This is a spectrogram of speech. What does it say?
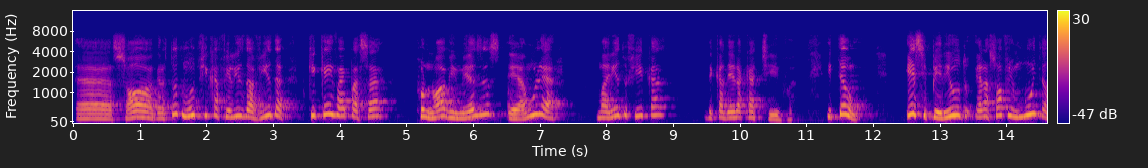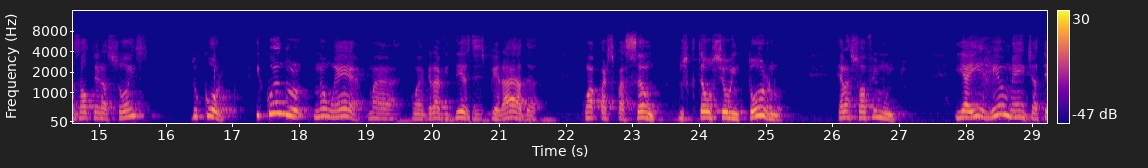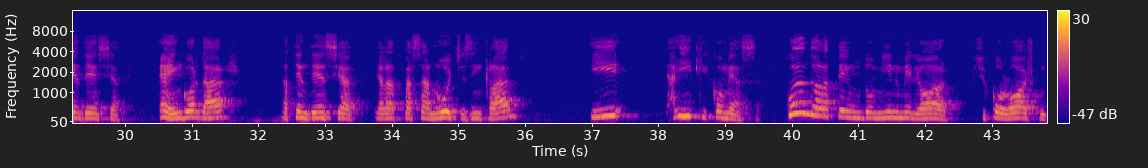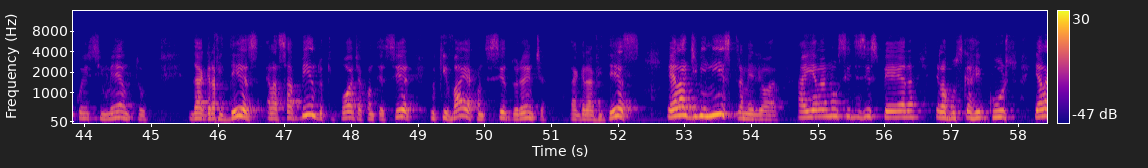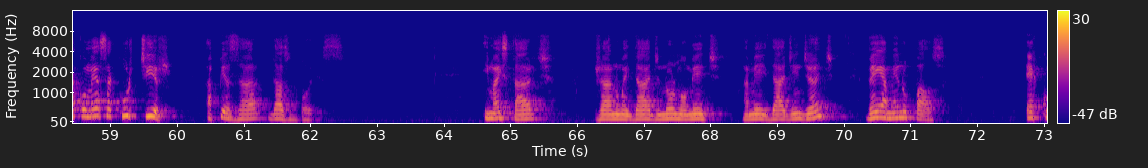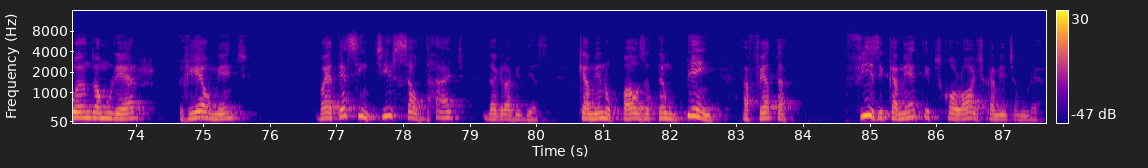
uh, sogras, todo mundo fica feliz da vida que quem vai passar por nove meses é a mulher. O marido fica de cadeira cativa. Então, esse período, ela sofre muitas alterações do corpo. E quando não é uma, uma gravidez esperada, com a participação dos que estão ao seu entorno, ela sofre muito. E aí, realmente, a tendência é engordar, a tendência ela passar noites em claro e aí que começa. Quando ela tem um domínio melhor psicológico, um conhecimento da gravidez, ela sabendo o que pode acontecer, o que vai acontecer durante a gravidez, ela administra melhor. Aí ela não se desespera, ela busca recursos e ela começa a curtir apesar das dores. E mais tarde, já numa idade normalmente na meia-idade em diante, vem a menopausa. É quando a mulher realmente vai até sentir saudade da gravidez, porque a menopausa também afeta fisicamente e psicologicamente a mulher.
